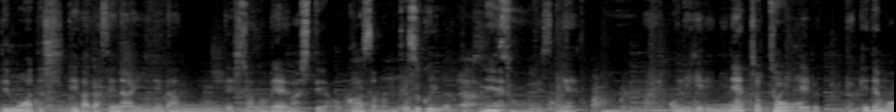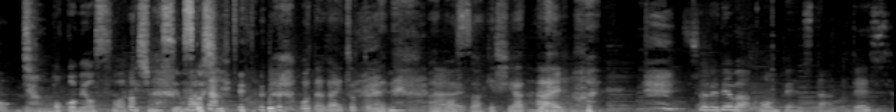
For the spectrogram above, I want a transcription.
ても私手が出せない値段でしたので。ましてやお母様の手作りだったらね。そうですね、うん、おにぎりにねちょっと入れるだけでも、じゃあお米お裾分けしますよ少し。お互いちょっとね あの、はい、お裾分けし合って、はい、それでは本編スタートです。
